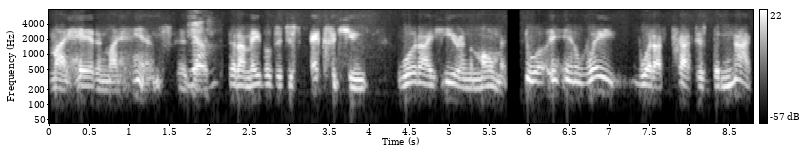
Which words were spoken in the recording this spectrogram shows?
my head and my hands, Yeah. that that I'm able to just execute what I hear in the moment. Well, in, in a way, what I've practiced, but not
